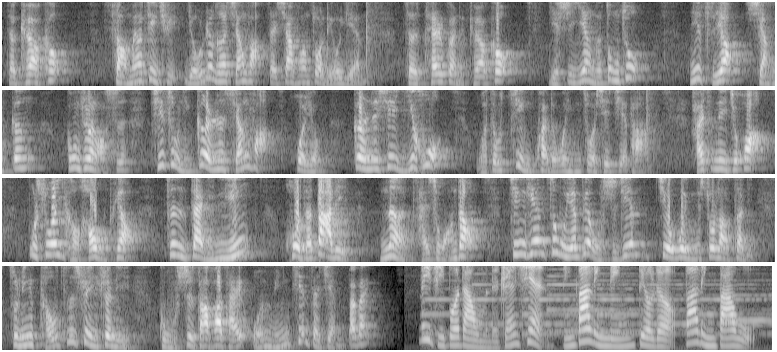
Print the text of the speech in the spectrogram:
的 QR Code，扫描进去，有任何想法在下方做留言。这 Telegram 的 QR Code，也是一样的动作。你只要想跟龚俊老师提出你个人的想法，或有个人的一些疑惑，我都尽快的为您做一些解答。还是那句话，不说一口好股票。真的带领您获得大利，那才是王道。今天中午元标股时间就为您说到这里，祝您投资顺顺利，股市大发财。我们明天再见，拜拜。立即拨打我们的专线零八零零六六八零八五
